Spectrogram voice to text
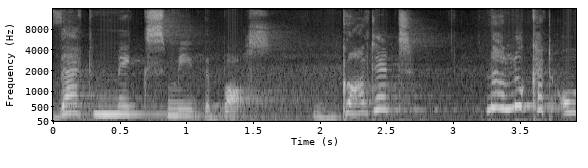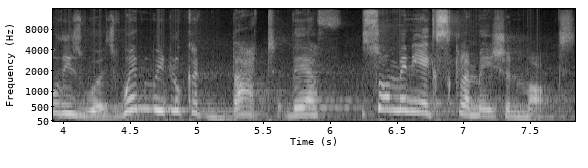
That makes me the boss. Got it? Now look at all these words. When we look at but, there are so many exclamation marks.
